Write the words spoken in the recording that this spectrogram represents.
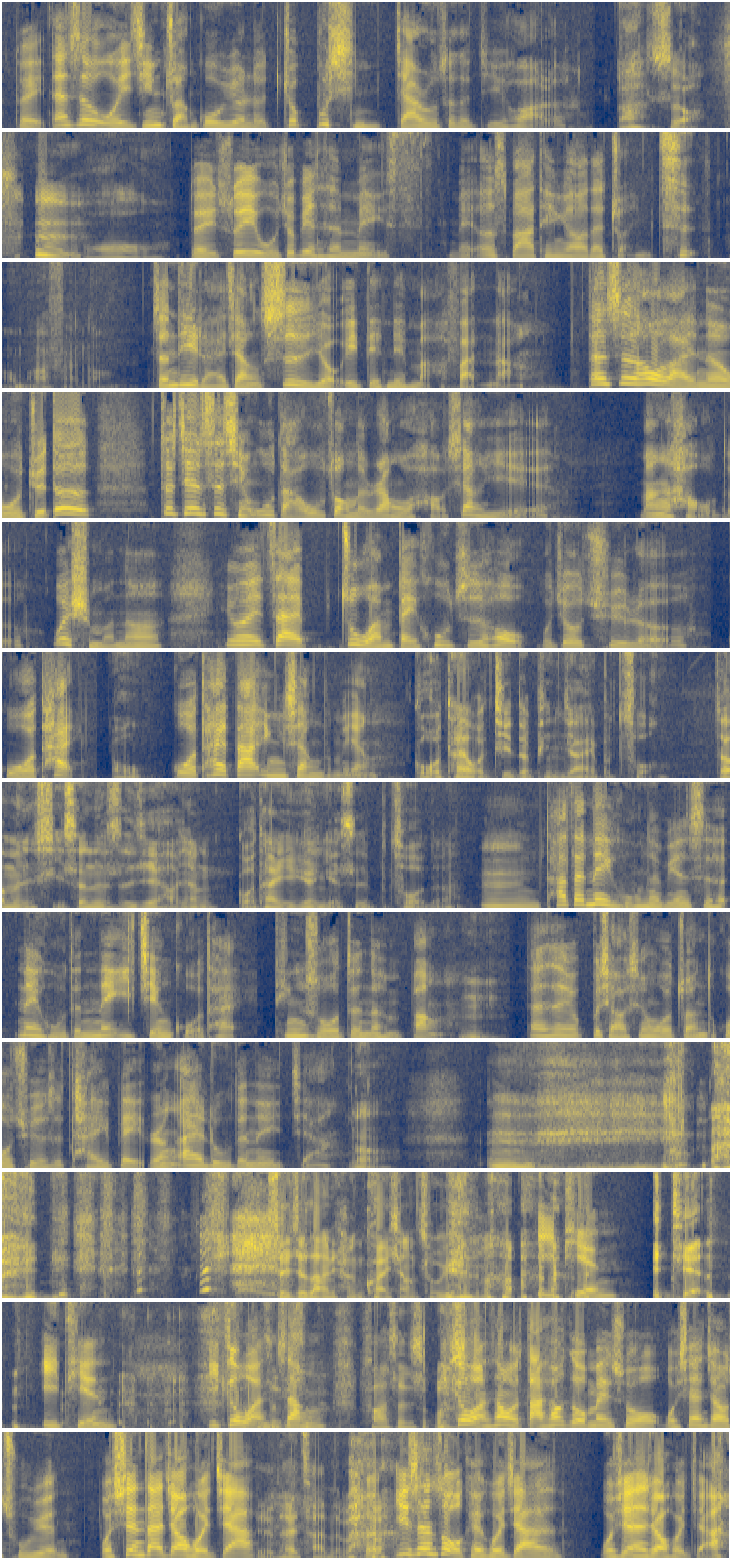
对，但是我已经转过院了，就不行加入这个计划了。啊，是哦，嗯，哦，对，所以我就变成每每二十八天又要再转一次，好麻烦哦。整体来讲是有一点点麻烦啦，但是后来呢，我觉得这件事情误打误撞的，让我好像也蛮好的。为什么呢？因为在住完北户之后，我就去了国泰。哦，国泰大印象怎么样？国泰我记得评价也不错。在我们洗肾的世界，好像国泰医院也是不错的。嗯，他在内湖那边是内湖的那一间国泰，听说真的很棒。嗯，但是又不小心我转过去的是台北仁爱路的那一家。嗯嗯，所以就让你很快想出院吗？一天 一天一天一个晚上发生什么？一个晚上我打电话给我妹说，我现在就要出院，我现在就要回家。也太惨了吧！医生说我可以回家了，我现在就要回家。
